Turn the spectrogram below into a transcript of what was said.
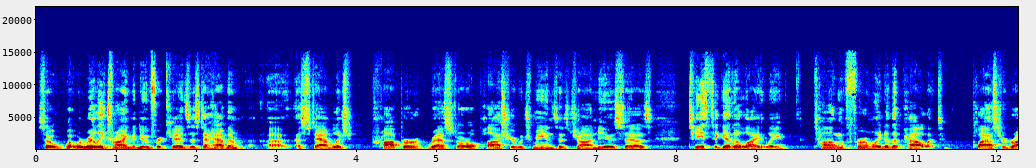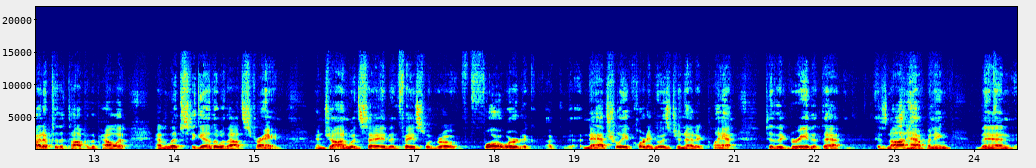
So what we're really trying to do for kids is to have them uh, establish proper rest oral posture, which means, as John Mew says, teeth together lightly, tongue firmly to the palate, plastered right up to the top of the palate, and lips together without strain. And John would say that face will grow forward uh, naturally according to his genetic plan. To the degree that that is not happening, then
